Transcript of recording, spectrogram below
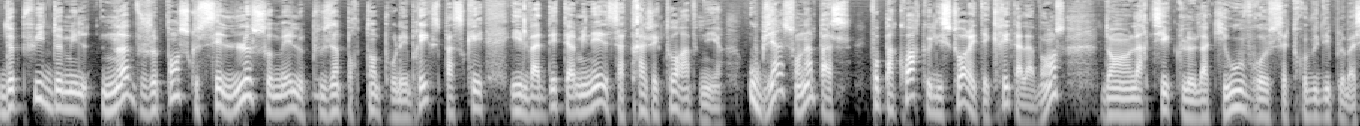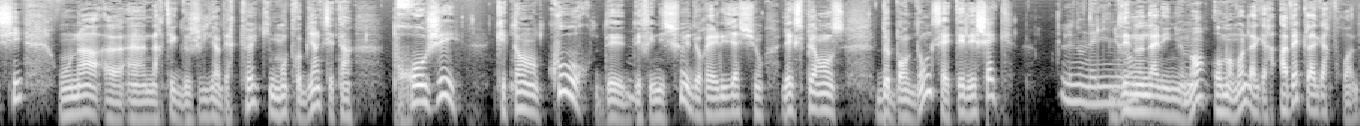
Depuis 2009, je pense que c'est le sommet le plus important pour les BRICS parce qu'il va déterminer sa trajectoire à venir, ou bien son impact Il faut pas croire que l'histoire est écrite à l'avance. Dans l'article là qui ouvre cette revue diplomatie, on a euh, un article de Julien Bercueil qui montre bien que c'est un projet qui est en cours de définition et de réalisation. L'expérience de Bandung, ça a été l'échec. Le non-alignement. Des non-alignements au moment de la guerre, avec la guerre froide.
